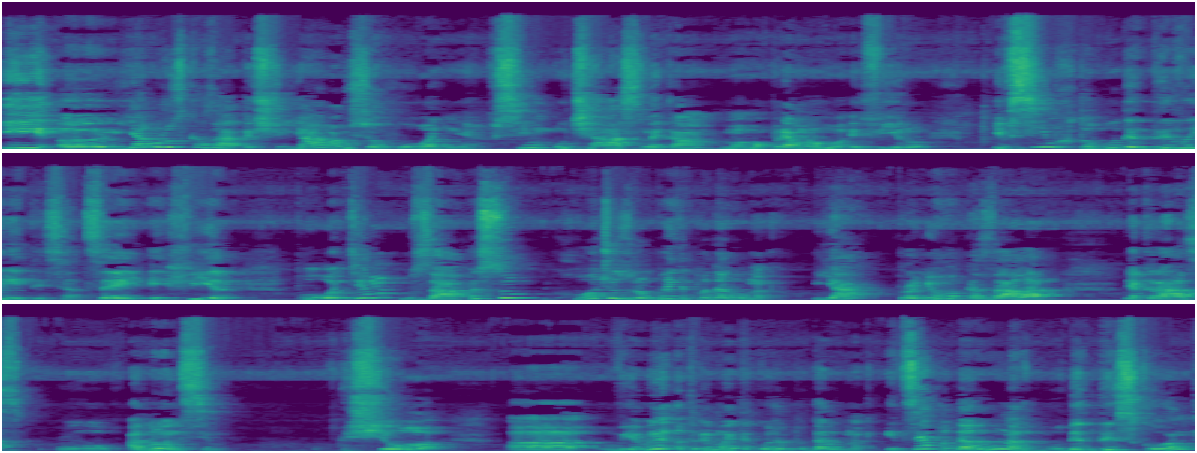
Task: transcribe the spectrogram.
І е, я можу сказати, що я вам сьогодні, всім учасникам мого прямого ефіру і всім, хто буде дивитися цей ефір потім в запису, хочу зробити подарунок. Я про нього казала якраз у анонсі, що ви отримаєте кожен подарунок. І це подарунок буде дисконт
